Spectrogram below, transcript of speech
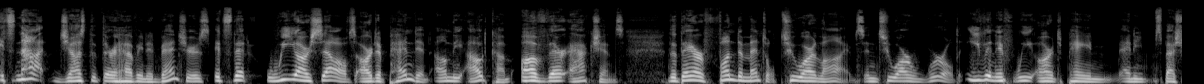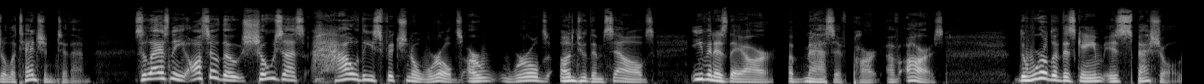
it's not just that they're having adventures, it's that we ourselves are dependent on the outcome of their actions, that they are fundamental to our lives and to our world, even if we aren't paying any special attention to them. Zelazny also, though, shows us how these fictional worlds are worlds unto themselves, even as they are a massive part of ours. The world of this game is special,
